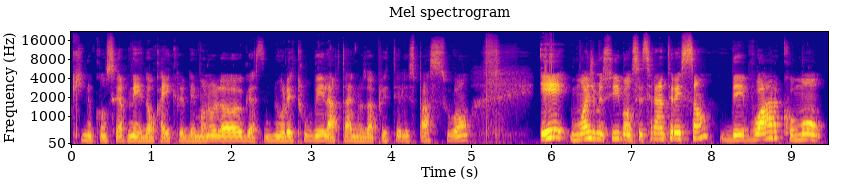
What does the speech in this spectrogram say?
qui nous concernait, donc à écrire des monologues, à nous retrouver, l'Arta nous a prêté l'espace souvent. Et moi, je me suis dit, bon, ce serait intéressant de voir comment,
